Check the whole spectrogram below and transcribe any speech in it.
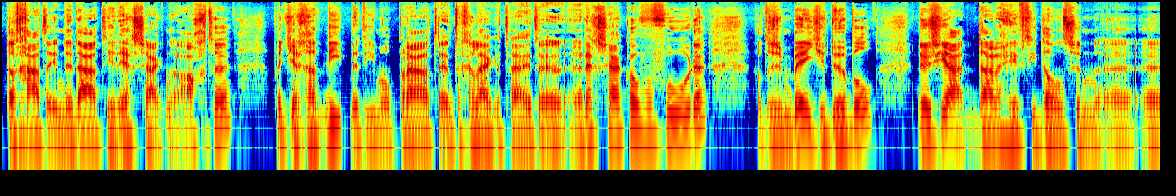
dan gaat inderdaad die rechtszaak naar achter. Want je gaat niet met iemand praten en tegelijkertijd een rechtszaak over voeren. Dat is een beetje dubbel. Dus ja, daar heeft hij dan zijn. Uh, uh,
